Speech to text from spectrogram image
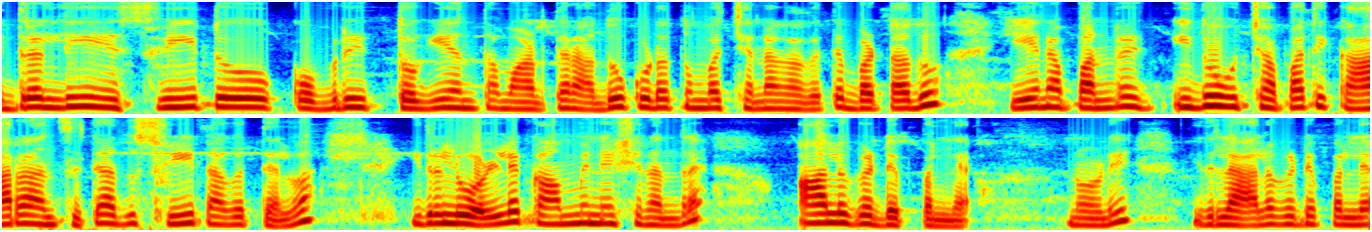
ಇದರಲ್ಲಿ ಸ್ವೀಟು, ಕೊಬ್ಬರಿ ತೊಗಿ ಅಂತ ಮಾಡ್ತಾರೆ. ಅದು ಕೂಡ ತುಂಬ ಚೆನ್ನಾಗಾಗುತ್ತೆ. ಬಟ್ ಅದು ಏನಪ್ಪ ಅಂದರೆ ಇದು ಚಪಾತಿ ಖಾರ ಅನಿಸುತ್ತೆ. ಅದು ಸ್ವೀಟ್ ಆಗುತ್ತೆ ಅಲ್ವಾ? ಇದರಲ್ಲಿ ಒಳ್ಳೆ ಕಾಂಬಿನೇಷನ್ ಅಂದರೆ ಆಲೂಗಡ್ಡೆ ಪಲ್ಯ. ನೋಡಿ, ಇದರಲ್ಲಿ ಆಲೂಗಡ್ಡೆ ಪಲ್ಯ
